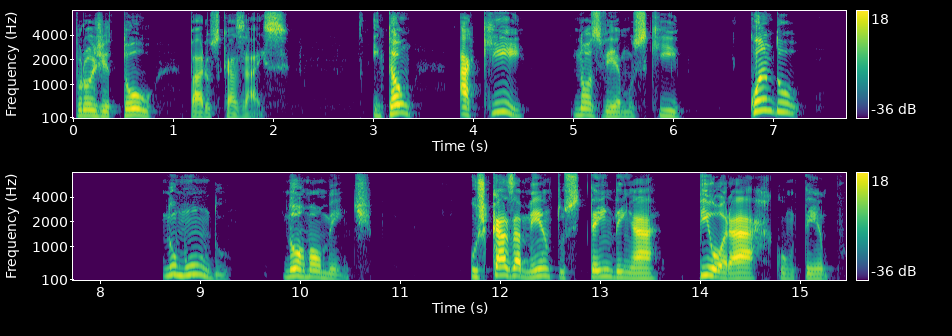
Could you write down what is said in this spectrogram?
projetou para os casais. Então, aqui nós vemos que quando no mundo, normalmente, os casamentos tendem a piorar com o tempo,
